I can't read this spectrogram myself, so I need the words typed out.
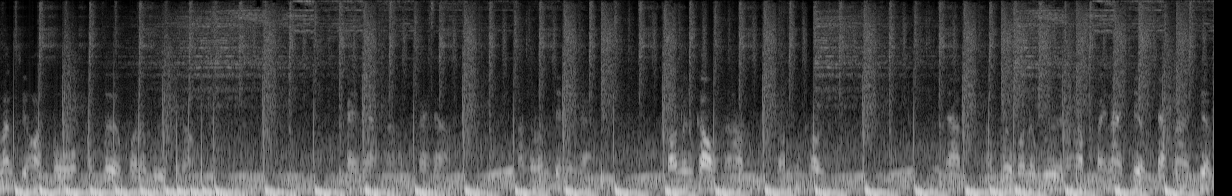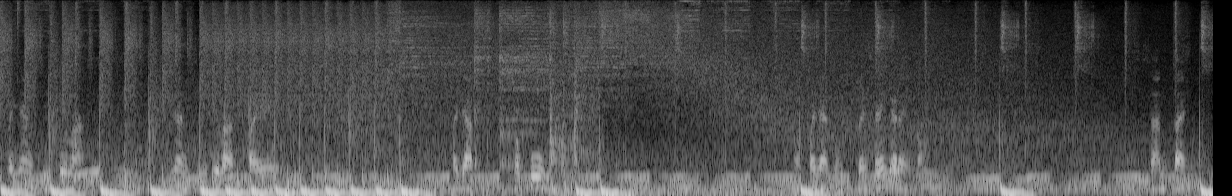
ำลังสีหอดโปอำเภอบอรบือพี่น้องใกล้แล้วนะครับใกล้แล้วมาถนนเจนีกันตอนหนึ่งเก้านะครับตอนหนึ่งเก้าจากอำเภอบอรบือนะครับ ไปหน้าเชือกจากหน้าเชือกไปย่างศรีสุราย่างศรีสุราไปพยัคฆ์เขาพูดครับพยักไปใช้ก็ได้ครับสารไต่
